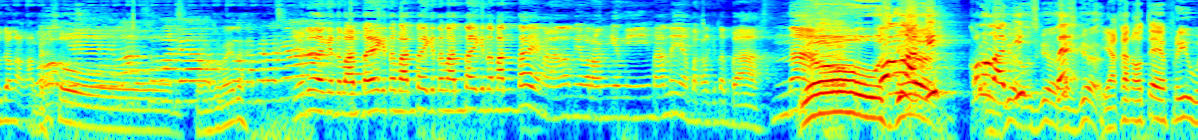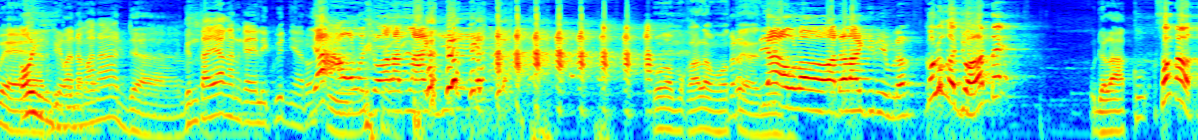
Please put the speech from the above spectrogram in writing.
Udah nggak kamera Oke, so. Langsung aja. Langsung aja buka dah. Ya udah kita bantai, kita bantai, kita bantai, kita bantai. Mana nih orangnya nih? Mana yang bakal kita bahas? Nah. Yo, what's good? lagi? What's lagi? good, what's good, Teh? what's good? Ya kan OT everywhere. Oh iya, di mana-mana ada. Gentayangan kayak liquidnya Rossi. Ya Allah jualan lagi. Gua gak mau kalah sama Hotel Ber- ya Allah, ada lagi nih berat. Kok lu nggak jualan teh? Udah laku. Sold out.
